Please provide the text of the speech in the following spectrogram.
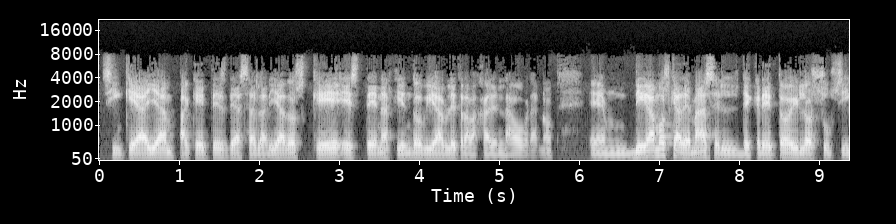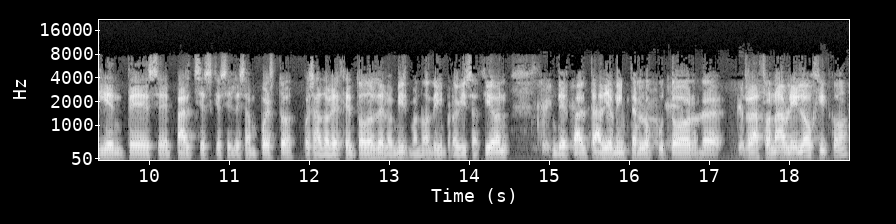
sin que hayan paquetes de asalariados que estén haciendo viable trabajar en la obra, ¿no? Em, digamos que además el decreto y los subsiguientes eh, parches que se les han puesto, pues adolecen todos de lo mismo, ¿no? De improvisación, de falta de un interlocutor eh, razonable y lógico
